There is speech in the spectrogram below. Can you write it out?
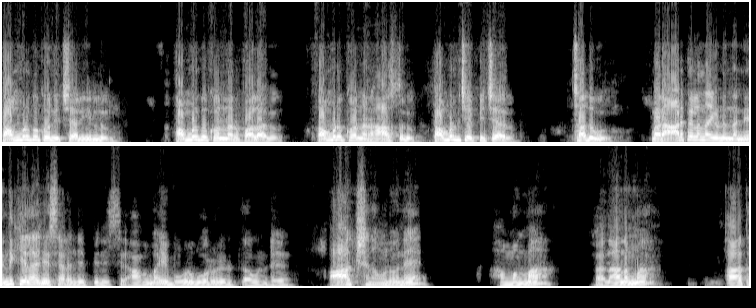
తమ్ముడికి కొనిచ్చారు ఇల్లు తమ్ముడికి కొన్నారు పొలాలు తమ్ముడు కొన్నారు ఆస్తులు తమ్ముడికి చెప్పించారు చదువు. మరి ఆడపిల్లన అయ్యుండి నన్ను ఎందుకు ఇలా చేశారని చెప్పేసి అమ్మాయి బోరు బోరు ఎడుతూ ఉంటే ఆ క్షణంలోనే అమ్మమ్మ నానమ్మ తాత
